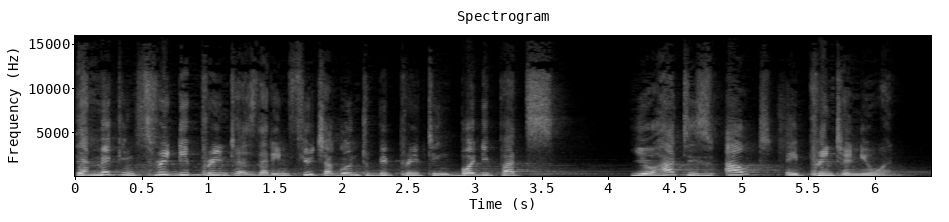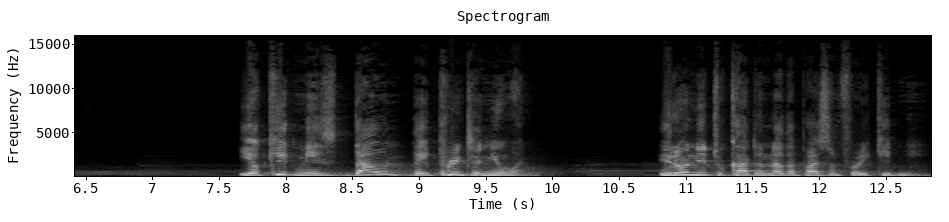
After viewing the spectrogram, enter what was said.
They're making 3D printers that in future are going to be printing body parts. Your heart is out, they print a new one. Your kidney is down, they print a new one. You don't need to cut another person for a kidney.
